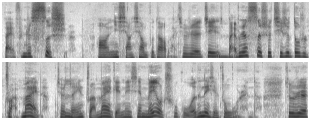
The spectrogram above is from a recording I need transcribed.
百分之四十。啊，你想象不到吧？就是这百分之四十其实都是转卖的，就等于转卖给那些没有出国的那些中国人的。就是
